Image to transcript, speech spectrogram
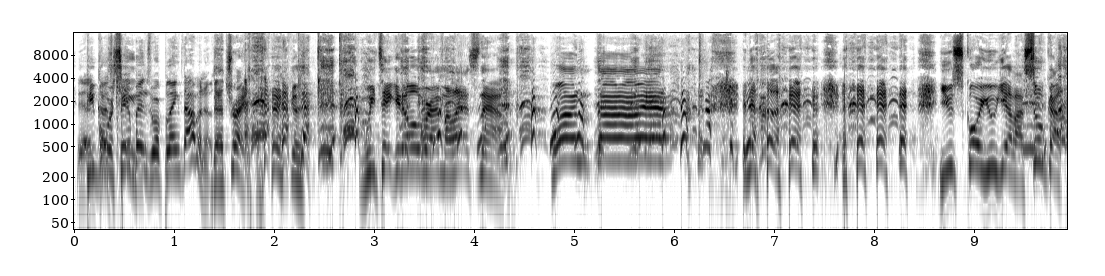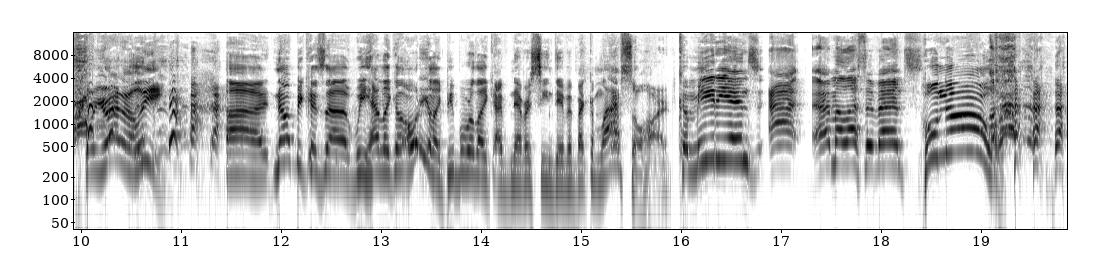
people were saying Cubans were playing dominoes. That's right. we take it over MLS now. One, you score, you yell azúcar, or you're out of the league. Uh, no, because uh, we had like an audio. Like people were like, "I've never seen David Beckham laugh so hard." Comedians at MLS events. Who knew? us.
